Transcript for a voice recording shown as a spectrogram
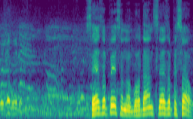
бо забуду. Все записано, Богдан все записав.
